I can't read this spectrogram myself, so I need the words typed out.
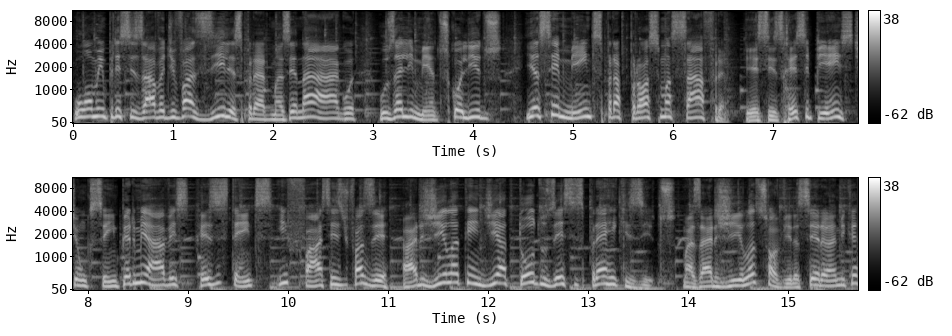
o homem precisava de vasilhas para armazenar a água, os alimentos colhidos e as sementes para a próxima safra. Esses recipientes tinham que ser impermeáveis, resistentes e fáceis de fazer. A argila atendia a todos esses pré-requisitos, mas a argila só vira cerâmica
